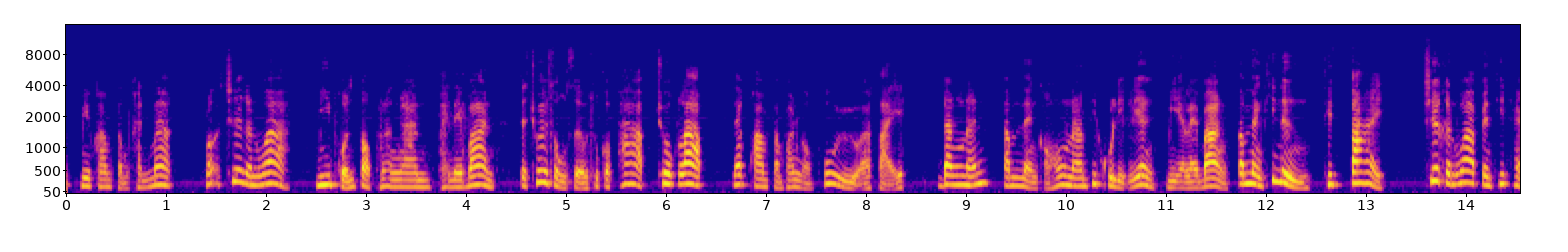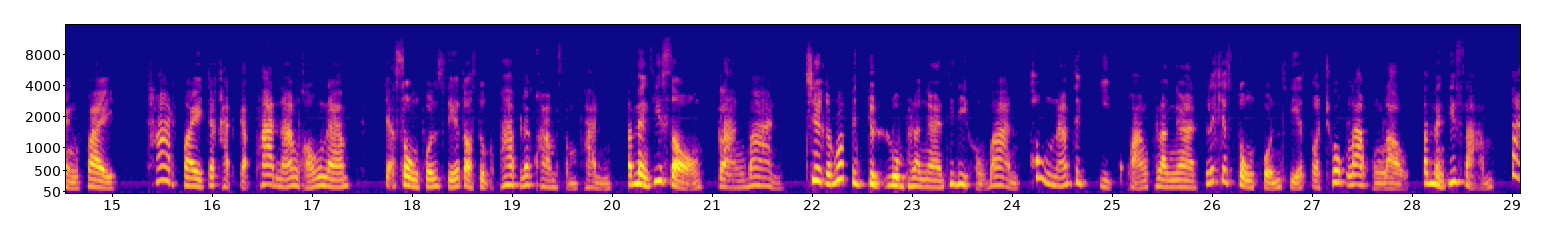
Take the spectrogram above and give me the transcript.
ำมีความสำคัญมาก เพราะเชื่อกันว่ามีผลต่อพลังงานภายในบ้าน จะช่วยส่งเสริมสุขภาพ โชคลาภและความสัมพันธ์ของผู้อยู่อาศัย ดังนั้นตำแหน่งของห้องน้ำที่คุณหลีกเลี่ยงมีอะไรบ้าง ตำแหน่งที่ 1 ทิศใต้ เชื่อกันว่าเป็นทิศแห่งไฟ ธาตุไฟจะขัดกับธาตุน้ำของห้องน้ำจะส่งผลเสียต่อสุขภาพและความสัมพันธ์ ตำแหน่งที่ 2 กลางบ้าน เชื่อกันว่าเป็นจุดรวมพลังงานที่ดีของบ้าน ห้องน้ำจะกีดขวางพลังงาน และจะส่งผลเสียต่อโชคลาภของเรา ตำแหน่งที่ 3 ใต้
